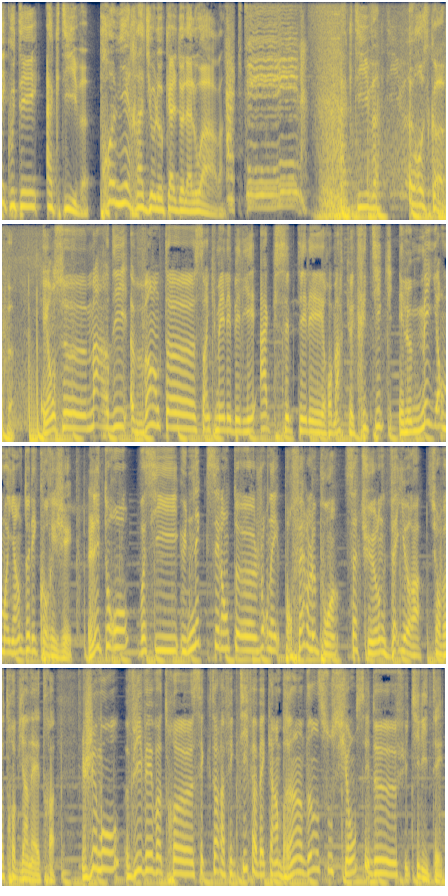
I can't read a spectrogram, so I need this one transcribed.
Vous écoutez Active, première radio locale de la Loire. Active. Active, Horoscope. Et en ce mardi 25 mai, les béliers, acceptez les remarques critiques et le meilleur moyen de les corriger. Les taureaux, voici une excellente euh, journée pour faire le point. Saturne veillera sur votre bien-être. Gémeaux, vivez votre secteur affectif avec un brin d'insouciance et de futilité.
